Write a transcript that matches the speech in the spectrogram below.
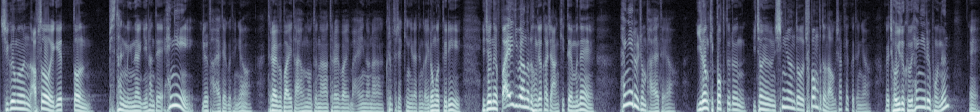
지금은 앞서 얘기했던 비슷한 맥락이긴 한데 행위를 봐야 되거든요. drive-by download나 drive-by miner나 cryptojacking이라든가 이런 것들이 이제는 파일 기반으로 동작하지 않기 때문에 행위를 좀 봐야 돼요. 이런 기법들은 2010년도 초반부터 나오기 시작했거든요. 저희도 그 행위를 보는 예,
